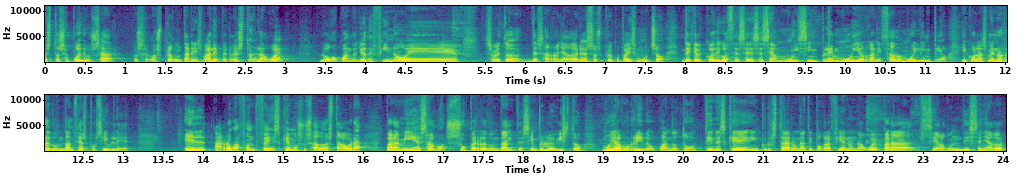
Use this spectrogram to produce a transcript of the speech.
esto se puede usar. Os, preguntaréis, vale, pero esto en la web, luego cuando yo defino, eh, sobre todo desarrolladores, os preocupáis mucho de que el código CSS sea muy simple, muy organizado, muy limpio y con las menos redundancias posible el arroba fontface que hemos usado hasta ahora, para mí es algo súper redundante. Siempre lo he visto muy aburrido. Cuando tú tienes que incrustar una tipografía en una web, para si algún diseñador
